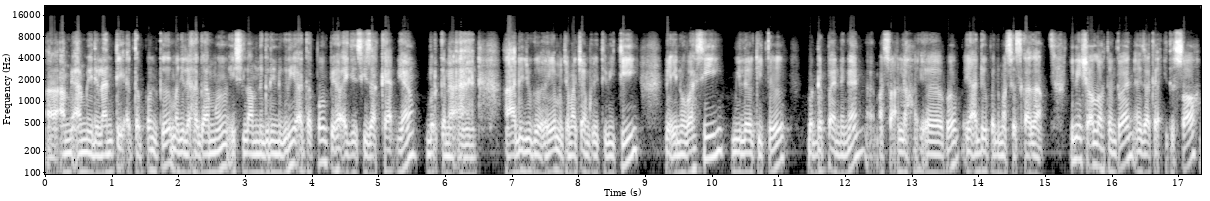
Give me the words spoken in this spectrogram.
uh, ambil-ambil dilantik ataupun ke Majlis Agama Islam negeri-negeri ataupun pihak agensi zakat yang berkenaan. Ha, ada juga ya macam-macam kreativiti dan inovasi bila kita berdepan dengan uh, masalah ya, apa, yang ada pada masa sekarang. Ini insyaAllah tuan-tuan, eh, zakat itu sah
